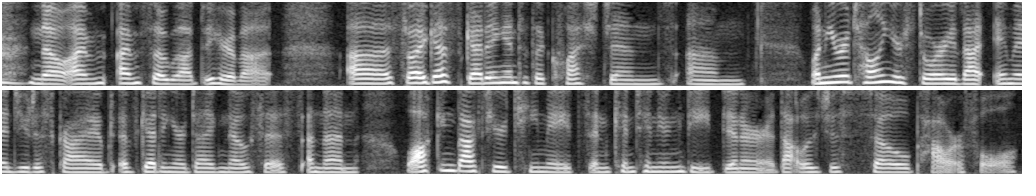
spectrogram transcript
no, I'm I'm so glad to hear that. Uh, so I guess getting into the questions, um, when you were telling your story, that image you described of getting your diagnosis and then walking back to your teammates and continuing to eat dinner, that was just so powerful.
